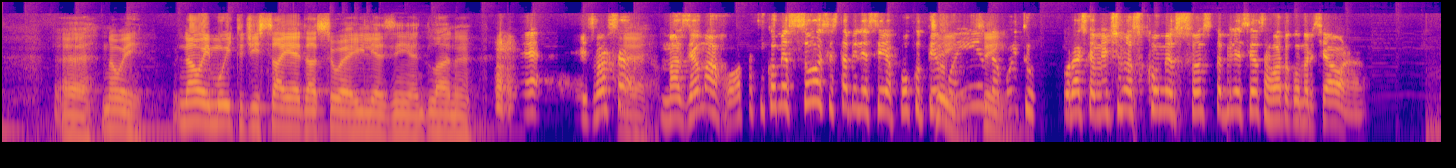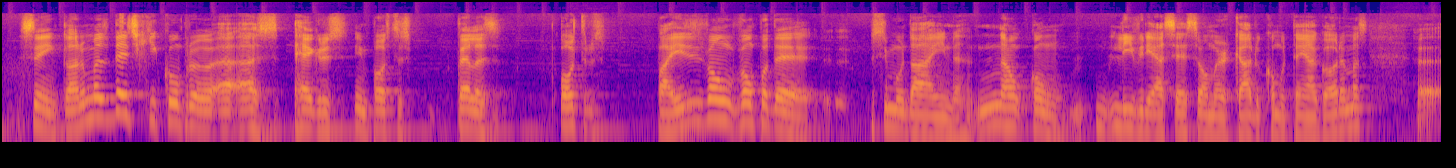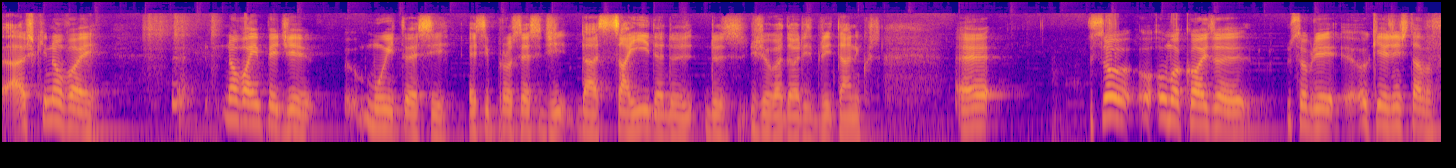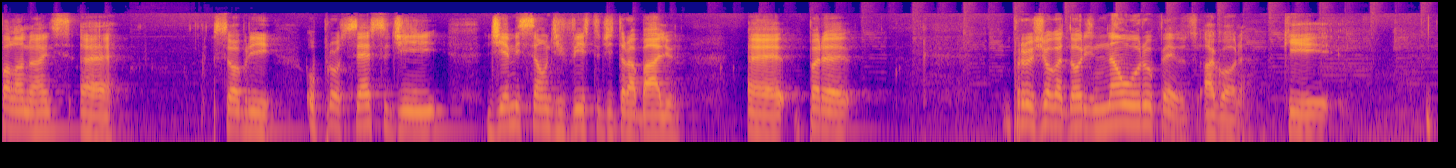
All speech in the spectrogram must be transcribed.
é, não é não é muito de sair da sua ilhazinha lá no. É, é. mas é uma rota que começou a se estabelecer há pouco tempo sim, ainda, sim. muito praticamente, mas começou a se estabelecer essa rota comercial, né? Sim, claro, mas desde que cumpram as regras impostas pelos outros países, vão, vão poder se mudar ainda. Não com livre acesso ao mercado como tem agora, mas uh, acho que não vai não vai impedir muito esse esse processo de da saída do, dos jogadores britânicos. Uh, só uma coisa sobre o que a gente estava falando antes, uh, sobre o processo de, de emissão de visto de trabalho para para os jogadores não europeus agora, que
